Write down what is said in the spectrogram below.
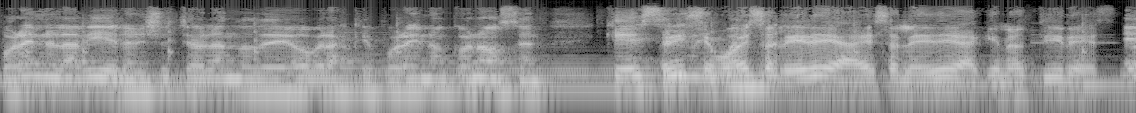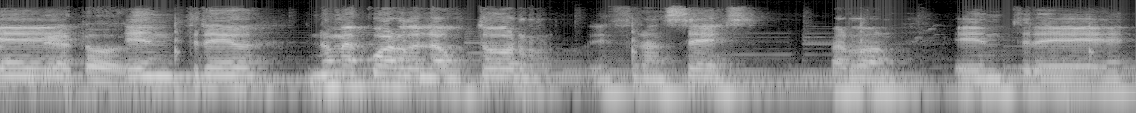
por ahí no la vieron, yo estoy hablando de obras que por ahí no conocen. Que es esa es la idea, esa es la idea, que nos tires, nos tires a eh, todos. Entre, no me acuerdo el autor francés, perdón, entre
